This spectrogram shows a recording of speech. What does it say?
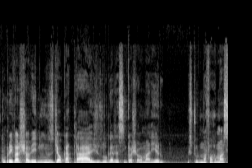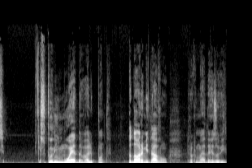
Comprei vários chaveirinhos de alcatraz, de uns lugares assim que eu achava maneiro. Isso tudo na farmácia. Isso tudo em moeda, vale o ponto. Toda hora me davam troco em moeda, eu resolvi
